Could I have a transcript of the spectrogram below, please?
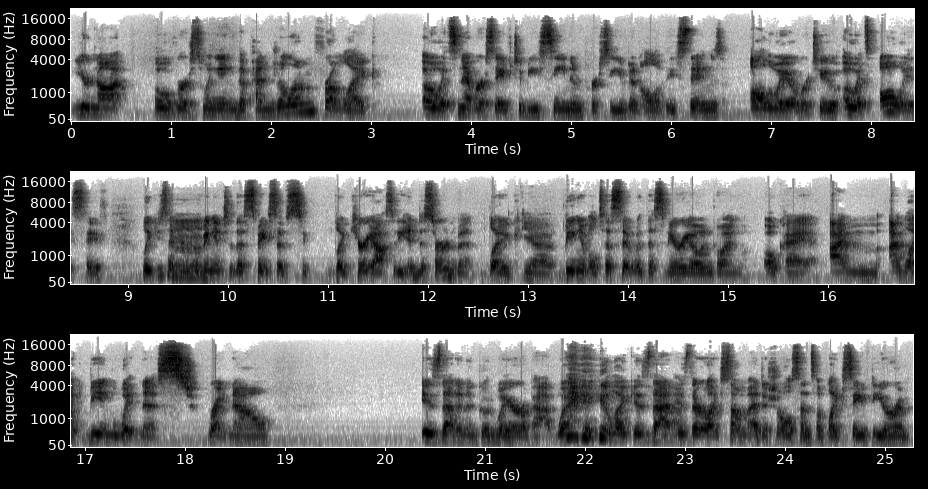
you're not over swinging the pendulum from like oh it's never safe to be seen and perceived and all of these things all the way over to oh it's always safe. Like you said you're Mm. moving into the space of like curiosity and discernment. Like yeah being able to sit with the scenario and going okay, I'm I'm like being witnessed right now. Is that in a good way or a bad way? like is that Yeah. is there like some additional sense of like safety or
